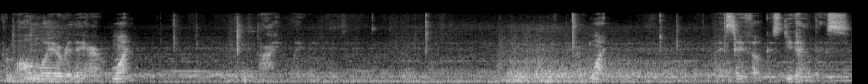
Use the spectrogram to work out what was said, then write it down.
From all the way over there. One. Alright, wait. One. Alright, stay focused. You got this.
